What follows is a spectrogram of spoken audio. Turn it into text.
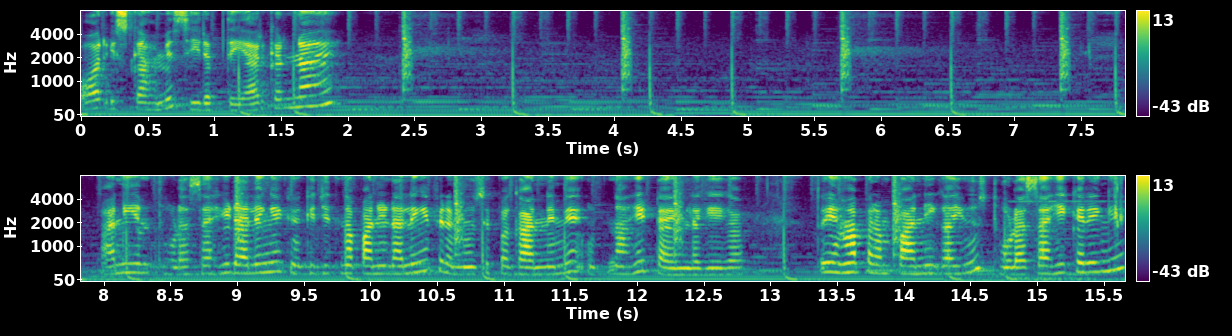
और इसका हमें सिरप तैयार करना है। पानी हम थोड़ा सा ही डालेंगे, क्योंकि जितना पानी डालेंगे फिर हमें उसे पकाने में उतना ही टाइम लगेगा। तो यहाँ पर हम पानी का यूज़ थोड़ा सा ही करेंगे।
